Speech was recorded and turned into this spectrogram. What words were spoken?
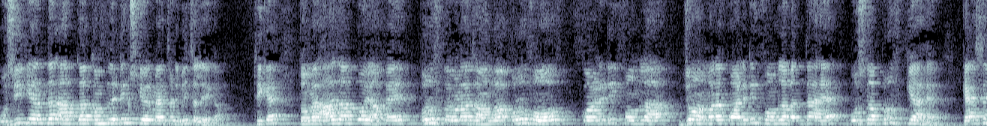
उसी के अंदर आपका कंप्लीटिंग स्क्वायर मेथड भी चलेगा। ठीक है? तो मैं आज आपको यहाँ पे प्रूफ करवाना चाहूँगा। प्रूफ ऑफ़ क्वाड्रेटिक फॉर्मूला जो हमारा क्वाड्रेटिक फॉर्मूला बनता है, उसका प्रूफ क्या है? कैसे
